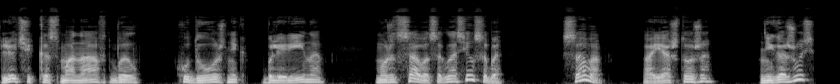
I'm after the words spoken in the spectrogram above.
летчик-космонавт был, художник, балерина. Может, Сава согласился бы? Сава? А я что же? Не гожусь?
